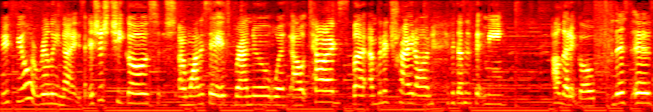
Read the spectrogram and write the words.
they feel really nice. It's just Chico's. I want to say it's brand new without tags but I'm gonna try it on. If it doesn't fit me I'll let it go. This is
